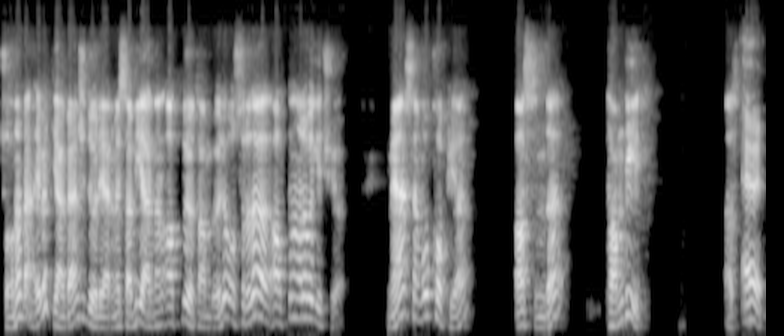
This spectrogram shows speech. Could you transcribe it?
Sonra ben evet yani bence de öyle yani. Mesela bir yerden atlıyor tam böyle. O sırada alttan araba geçiyor. Meğersem o kopya aslında tam değil. Aslında. Evet.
